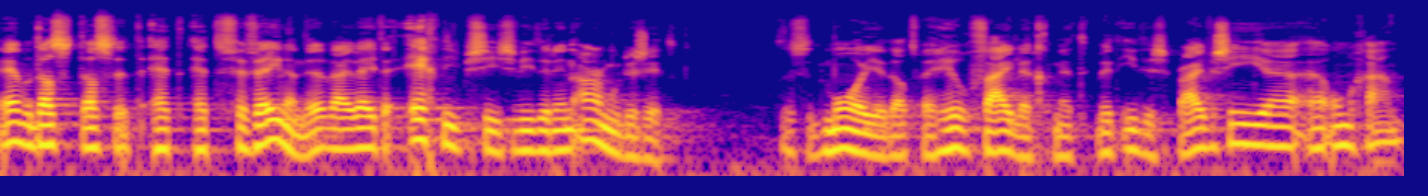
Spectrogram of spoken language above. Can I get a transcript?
Hè, want dat is, dat is het, het, het vervelende. Wij weten echt niet precies wie er in armoede zit. Dat is het mooie dat we heel veilig met, met ieders privacy uh, uh, omgaan.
